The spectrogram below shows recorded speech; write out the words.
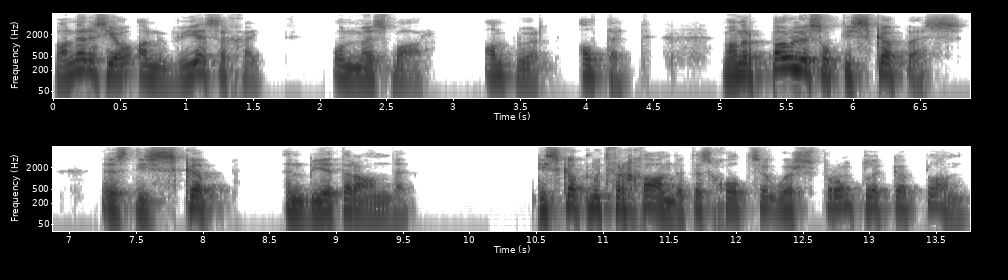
Wanneer is jou aanwesigheid onmisbaar? Antwoord: altyd. Wanneer Paulus op die skip is, is die skip in beter hande. Die skip moet vergaan, dit is God se oorspronklike plan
